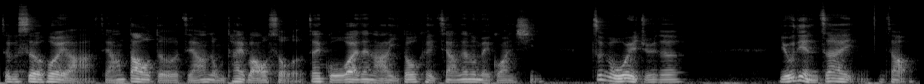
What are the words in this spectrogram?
这个社会啊，怎样道德怎样怎么太保守了，在国外在哪里都可以这样，这样都没关系。这个我也觉得有点在你知道，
